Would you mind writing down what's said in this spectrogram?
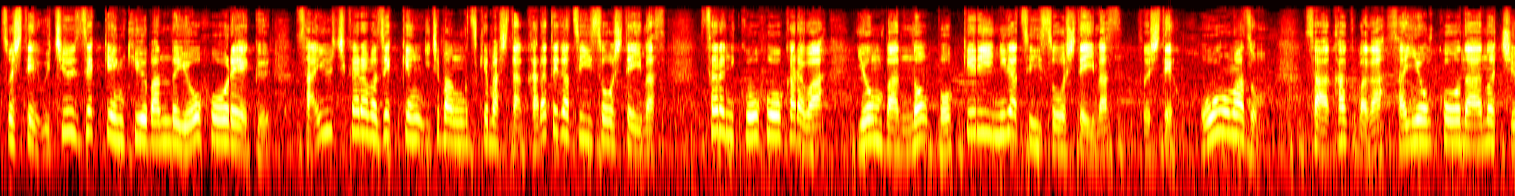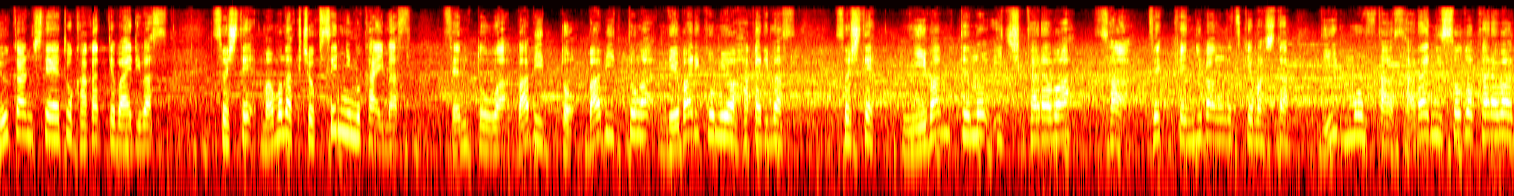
そして宇宙ゼッケン9番の養蜂レイク。最内からはゼッケン1番をつけました。空手が追走しています。さらに後方からは4番のボッケリーニが追走しています。そしてホーマゾンさあ各馬が34コーナーの中間地点へとかかってまいります。そして間もなく直線に向かいます。先頭はバビット。バビットが粘り込みを図ります。そして2番手の位置からはさあゼッケン2番がつけました。ディープモンスターさらに外からは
